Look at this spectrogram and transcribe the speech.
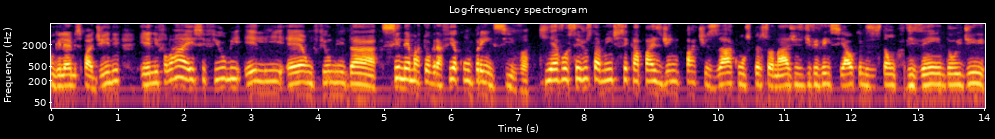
o Guilherme Spadini, ele falou: "Ah, esse filme, ele é um filme da cinematografia compreensiva, que é você justamente ser capaz de empatizar com os personagens, de vivenciar o que eles estão vivendo e de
